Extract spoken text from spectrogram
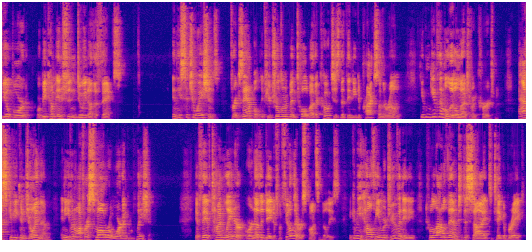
feel bored, or become interested in doing other things. In these situations, for example, if your children have been told by their coaches that they need to practice on their own, you can give them a little nudge of encouragement, ask if you can join them, and even offer a small reward on completion. If they have time later or another day to fulfill their responsibilities, it can be healthy and rejuvenating to allow them to decide to take a break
